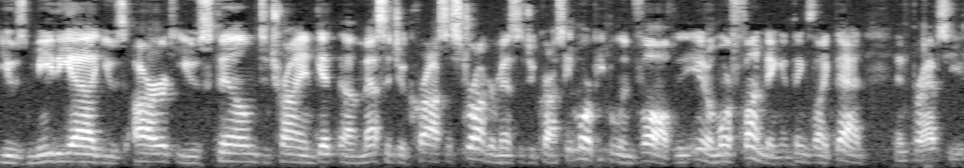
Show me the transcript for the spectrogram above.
use media, use art, use film to try and get a message across, a stronger message across, get more people involved. You know, more funding and things like that. And perhaps you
